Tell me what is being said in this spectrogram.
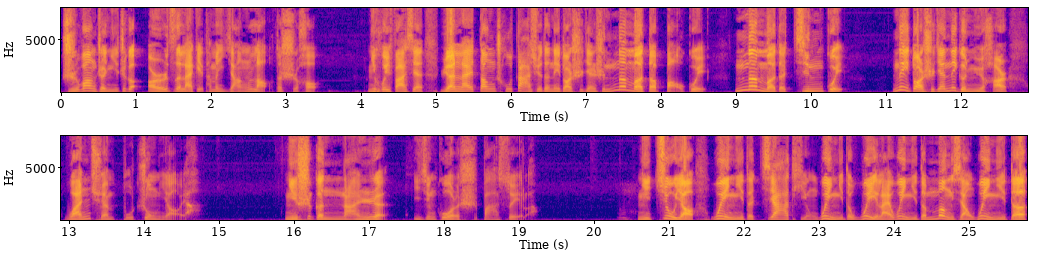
指望着你这个儿子来给他们养老的时候，你会发现，原来当初大学的那段时间是那么的宝贵，那么的金贵。那段时间，那个女孩完全不重要呀。你是个男人，已经过了十八岁了，你就要为你的家庭、为你的未来、为你的梦想、为你的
